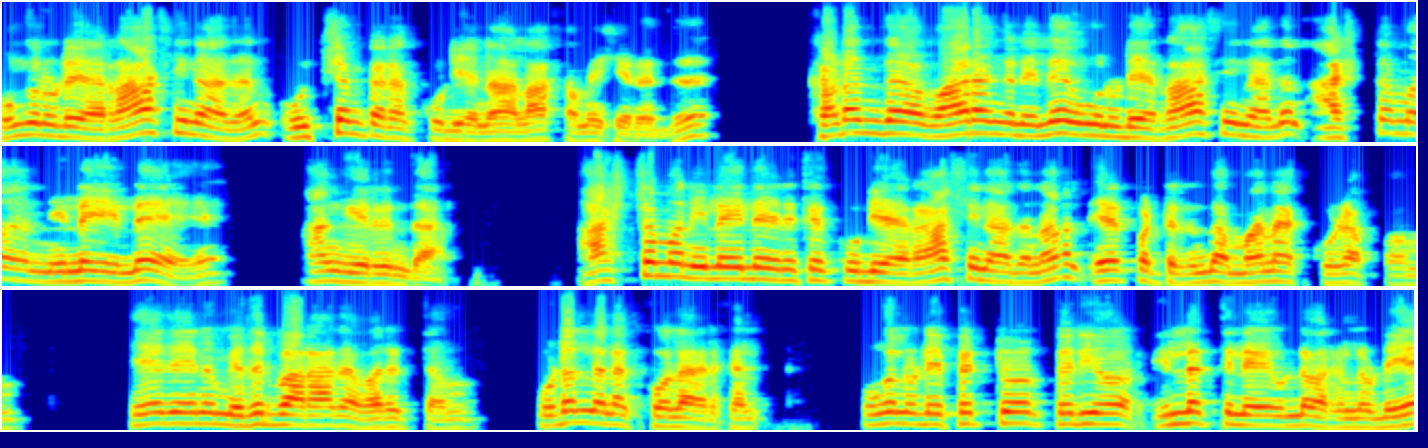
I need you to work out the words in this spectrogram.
உங்களுடைய ராசிநாதன் உச்சம் பெறக்கூடிய நாளாக அமைகிறது. கடந்த வாரங்களிலே உங்களுடைய ராசிநாதன் அஷ்டம நிலையிலே அங்கு இருந்தார். அஷ்டம நிலையில இருக்கக்கூடிய ராசிநாதனால் ஏற்பட்டிருந்த மன குழப்பம் ஏதேனும் எதிர்பாராத வருத்தம் உடல்நல கோளாறுகள் உங்களுடைய பெற்றோர் பெரியோர் இல்லத்திலே உள்ளவர்களுடைய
